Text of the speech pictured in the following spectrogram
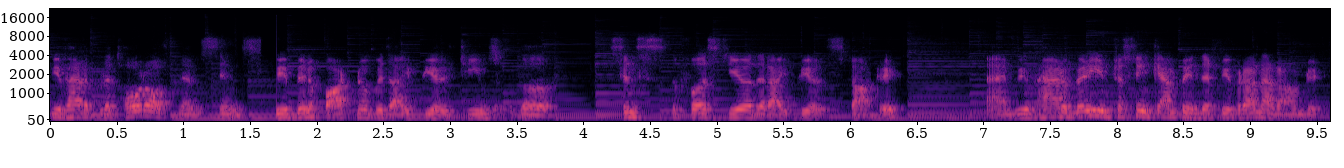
We've had a plethora of them since. We've been a partner with IPL teams for the since the first year that IPL started. And we've had a very interesting campaign that we've run around it,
